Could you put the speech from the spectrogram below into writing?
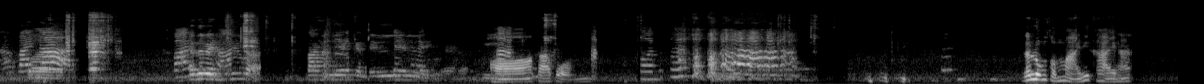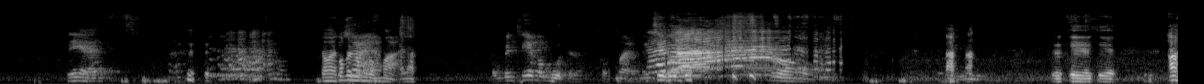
อะไปค่ะไปก็จะเป็นชื่อแบบตั้งเรียกกันเล่นๆอะไรอย่างเงี้ยครับอ๋อครับผมคนค่ะ แล้วลุงสมหมายนี่ใครฮะนี่ไงทำไมเขาเป็นลุงสมหมายล่ะ ผมเป็นเทพบุตรอะสมหมายไม่เชื่ใช่อโอ้อะโอเคโอเคอะ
